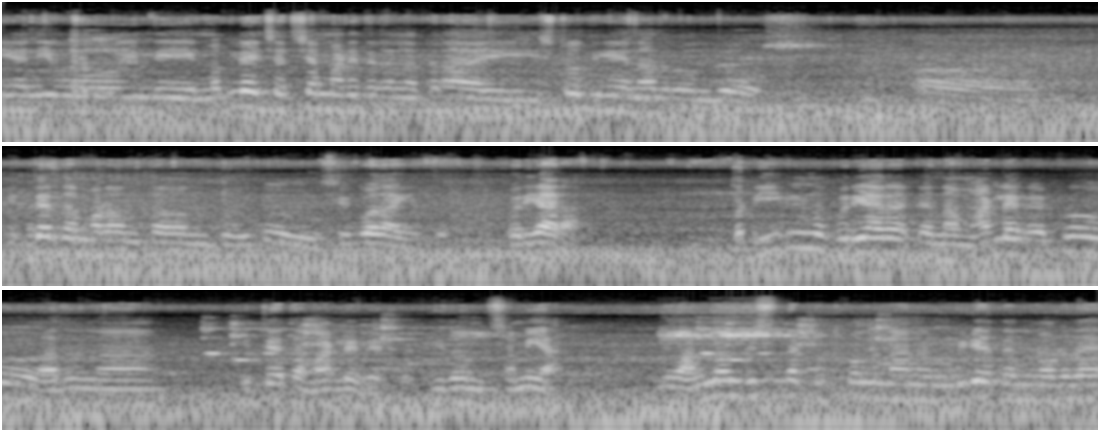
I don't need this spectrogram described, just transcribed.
ಈಗ ನೀವು ಇಲ್ಲಿ ಮೊದಲೇ ಚರ್ಚೆ ಮಾಡಿದ್ರೆ ನಂತರ ಈ ಇಷ್ಟೊತ್ತಿಗೆ ಏನಾದರೂ ಒಂದು ಇತ್ಯರ್ಥ ಮಾಡುವಂಥ ಒಂದು ಇದು ಸಿಗ್ಬೋದಾಗಿತ್ತು, ಪರಿಹಾರ. ಬಟ್ ಈಗಲೂ ಪರಿಹಾರ ನಾವು ಮಾಡಲೇಬೇಕು, ಅದನ್ನು ಇತ್ಯರ್ಥ ಮಾಡಲೇಬೇಕು. ಇದೊಂದು ಸಮಯ. ನೀವು ಹನ್ನೊಂದು ದಿವಸದಿಂದ ಕುತ್ಕೊಂಡು ನಾನು ಮೀಡಿಯಾದಲ್ಲಿ ನೋಡಿದೆ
